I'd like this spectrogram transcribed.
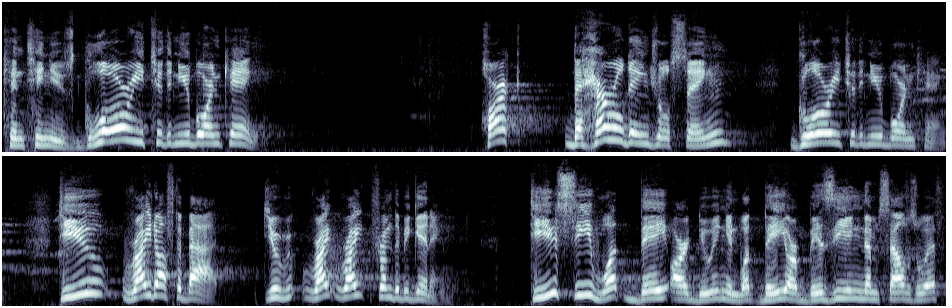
continues Glory to the newborn king. Hark the herald angels sing, Glory to the newborn king, do you, right off the bat, do you, right, right from the beginning, do you see what they are doing and what they are busying themselves with?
